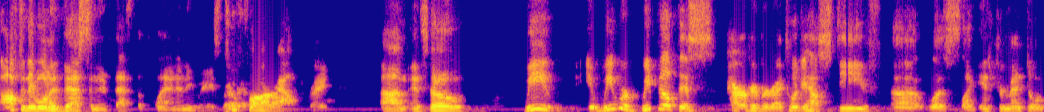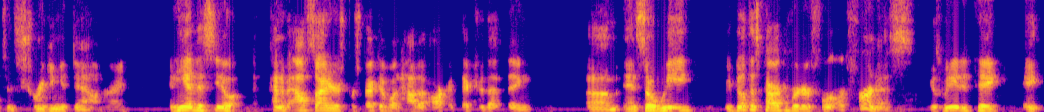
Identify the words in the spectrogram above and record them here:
Often they won't invest in it if that's the plan anyway. It's too right. far out, right? Um, and so we we were we built this power converter. I told you how Steve uh, was like instrumental into shrinking it down, right? and he had this you know kind of outsider's perspective on how to architecture that thing um, and so we we built this power converter for our furnace because we needed to take a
